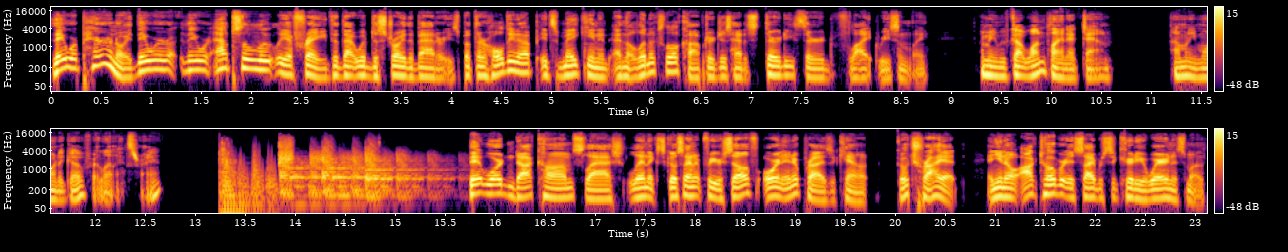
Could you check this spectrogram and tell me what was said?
they were paranoid. They were they were absolutely afraid that that would destroy the batteries, but they're holding up. It's making it, and the Linux little copter just had its thirty third flight recently. I mean, we've got one planet down. How many more to go for Linux, right? Bitwarden.com slash Linux. Go sign up for yourself or an enterprise account. Go try it. And you know, October is Cybersecurity Awareness Month,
